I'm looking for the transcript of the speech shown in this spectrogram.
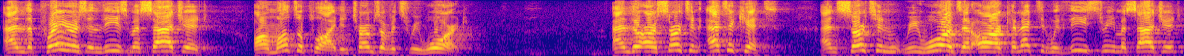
And the prayers in these masajid are multiplied in terms of its reward. And there are certain etiquette and certain rewards that are connected with these three masajid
